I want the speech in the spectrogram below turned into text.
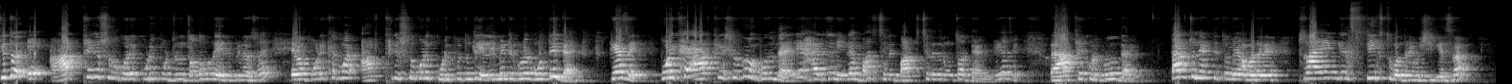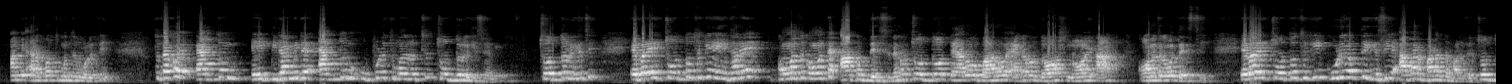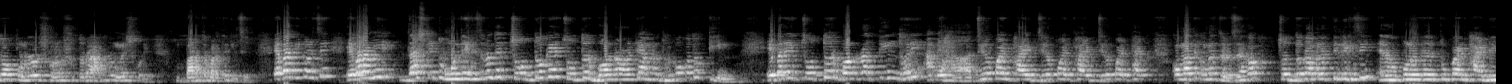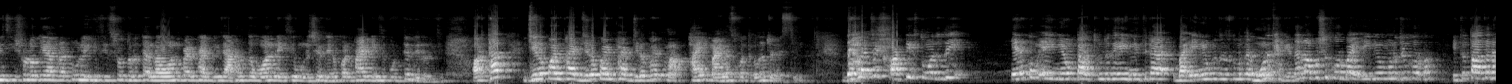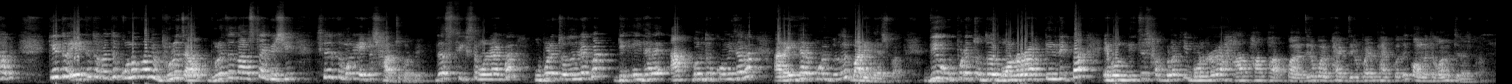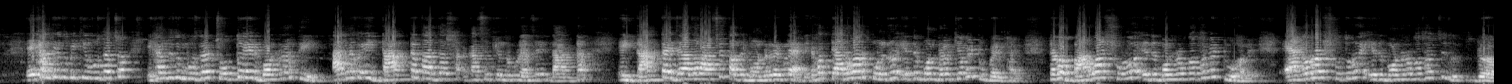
কিন্তু এই আট থেকে শুরু করে কুড়ি পর্যন্ত যতগুলো এলিমেন্ট হয়, এবং পরীক্ষা তোমার আট থেকে শুরু করে কুড়ি পর্যন্ত এলিমেন্টগুলোর মধ্যেই দেয়, ঠিক আছে? পরীক্ষায় আট থেকে শুরু করে পর্যন্ত দেয় এই হাইড্রোজেন হিলিয়াম বাচ্চা ছেলে বাচ্চা ছেলেদের মতো দেয় ঠিক আছে? আট থেকে কুড়ি পর্যন্ত দেয়। তার জন্য একটি তুমি আমাদের ট্রায়াঙ্গেল স্টিক্স তোমাদের আমি শিখেছিলাম আমি আরেকবার তোমাদের বলে দিই। তো দেখো, একদম এই পিরামিডের একদম উপরে তোমাদের হচ্ছে চোদ্দ লিখেছি আমি। চোদ্দ লিখেছি। এবার এই চোদ্দ থেকে এই ধারে কমাতে কমাতে আট অব্দি এসেছি। দেখো চোদ্দ, তেরো, বারো, এগারো, দশ, নয়, আট কমাতে কমাতে এসেছি। এবার এই চোদ্দ থেকে কুড়ি অব্দি গেছি, আবার বাড়াতে বাড়াতে। চোদ্দ, পনেরো, ষোলো, সতেরো, আঠারো, উনিশ, কুড়ি, বাড়াতে বাড়াতে গেছি। এবার কি করেছি? এবার আমি জাস্ট একটু মনে রেখেছিলাম যে চোদ্দকে চোদ্দোর বর্ণনাকে আমরা ধরবো কত? তিন। এবার এই চোদ্দোর বর্ণনা তিন ধরি, আমি zero point five zero point five zero point five কমাতে কমাতে চলেছে। দেখো চোদ্দোকে আমরা তিন লিখেছি দেখো পনেরোকে টু পয়েন্ট ফাইভ লিখেছি, ষোলোকে আমরা টু লিখেছি, সতেরোতে আমরা ওয়ান পয়েন্ট ফাইভ লিখেছি, আঠারোতে ওয়ান লিখেছি, উনিশে জিরো পয়েন্ট ফাইভ লিখেছি পড়তে জিরো লিখেছি। অর্থাৎ zero point five zero point five zero point five minus করতে করতে চলে এসেছি। দেখা যাচ্ছে সঠিক তোমার যদি এরকম এই নিয়মটা, তুমি যদি এই নীতিটা বা এই নিয়মটা তোমাদের মনে থাকে, তাহলে অবশ্যই করবা, এই নিয়ম অনুযায়ী করবা তো তাড়াতাড়ি হবে। কিন্তু এতে তোমরা যদি কোনো ভাবে ভুলে যাও, ভুলে যাওয়ার চান্সটাই বেশি, সেটা তোমাকে এটা সাহায্য করবে। জাস্ট ঠিকসে মনে রাখবা, উপরে চোদ্দ লিখবা দিয়ে এই ধারে আট পর্যন্ত কমে যাবা, আর এই ধারে পর্যন্ত বাড়িয়ে আসবা। দিয়ে উপরে চোদ্দ বন্ডরার তিন লিখবা, এবং নিচে সবগুলো কি বন্ডরার half half half zero point five zero point five করে কমে কমে চলে আসবা। এখান থেকে তুমি কি বুঝতে এখান থেকে তুমি বুঝতে পারছ চোদ্দ এর বন্ডার তিন। আর দেখো, এই দাগটা তার যার কাছে কেন্দ্র করে আছে, এই দাগটা, এই দাগটায় যারা যারা আছে, তাদের বন্ডারেরগুলো একই। দেখো, তেরো আর পনেরো, এদের বন্ডার কি হবে? টু পয়েন্ট ফাইভ দেখো, বারো আর ষোলো, এদের বন্ডার কথা হবে টু হবে। এগারো আর সতেরো, এদের বন্ডার কথা হচ্ছে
